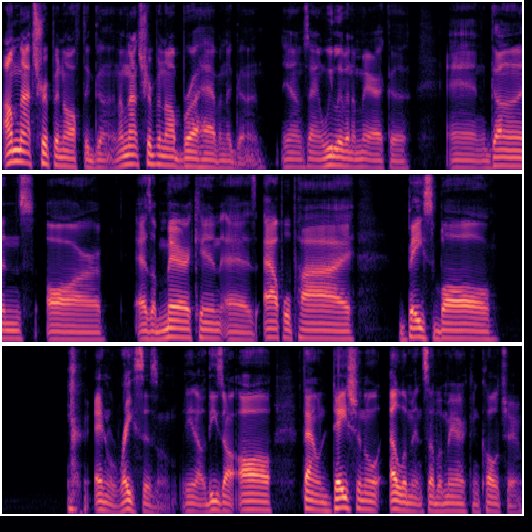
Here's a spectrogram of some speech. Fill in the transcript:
I'm not tripping off the gun. I'm not tripping off bruh having a gun. You know what I'm saying? We live in America and guns are as American as apple pie, baseball, and racism. You know, these are all foundational elements of American culture.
